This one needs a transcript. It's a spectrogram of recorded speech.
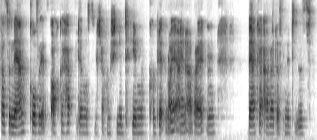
krasse Lernkurve jetzt auch gehabt. Wieder musste mich auch in viele Themen komplett neu einarbeiten. Merke aber, dass mir dieses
